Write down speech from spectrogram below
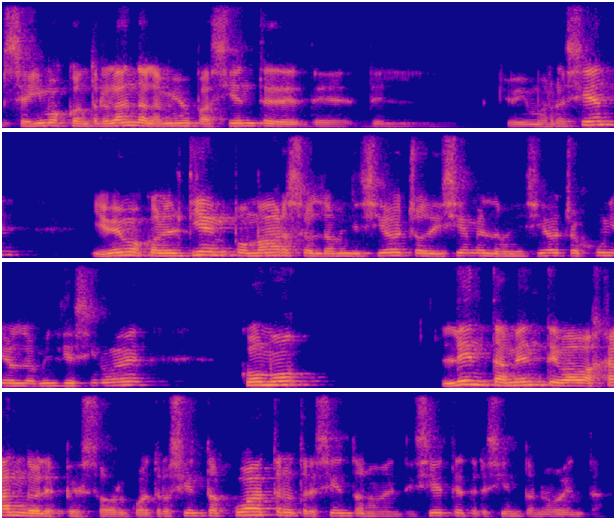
Seguimos controlando a la misma paciente que vimos recién y vemos con el tiempo, marzo del 2018, diciembre del 2018, junio del 2019, cómo lentamente va bajando el espesor, 404, 397, 390.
